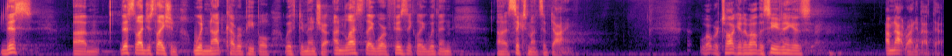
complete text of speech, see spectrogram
this um, this legislation would not cover people with dementia unless they were physically within uh, six months of dying. What we're talking about this evening is. I'm not right about that.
